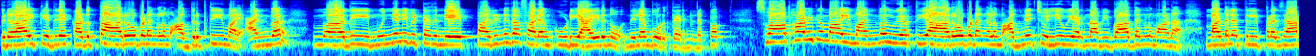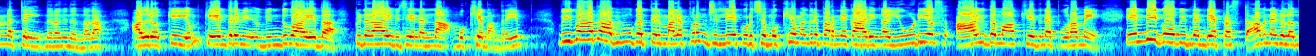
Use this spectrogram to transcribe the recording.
പിണറായിക്കെതിരെ കടുത്ത ആരോപണങ്ങളും അതൃപ്തിയുമായി അൻവർ മുന്നണി വിട്ടതിന്റെ പരിണിത ഫലം കൂടിയായിരുന്നു നിലമ്പൂർ തെരഞ്ഞെടുപ്പ്. സ്വാഭാവികമായും അൻവർ ഉയർത്തിയ ആരോപണങ്ങളും അതിനെ ചൊല്ലി ഉയർന്ന വിവാദങ്ങളുമാണ് മണ്ഡലത്തിൽ പ്രചാരണത്തിൽ നിറഞ്ഞു നിന്നത്. അതിലൊക്കെയും കേന്ദ്ര ബിന്ദുവായത് പിണറായി വിജയൻ എന്ന മുഖ്യമന്ത്രിയും. വിവാദ അഭിമുഖത്തിൽ മലപ്പുറം ജില്ലയെക്കുറിച്ച് മുഖ്യമന്ത്രി പറഞ്ഞ കാര്യങ്ങൾ യു ഡി എഫ് ആയുധമാക്കിയതിന് പുറമെ എം വി ഗോവിന്ദന്റെ പ്രസ്താവനകളും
